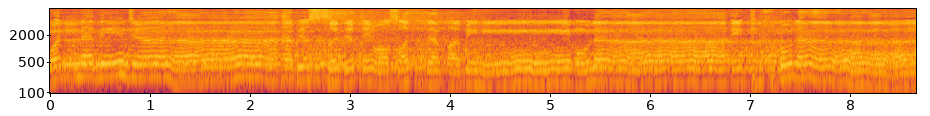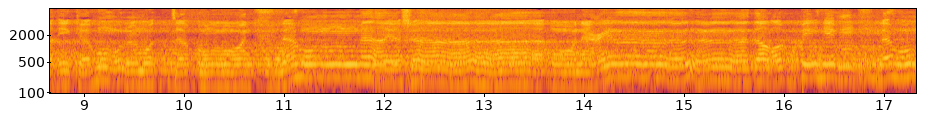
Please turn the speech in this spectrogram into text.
والذي جاء بالصدق وصدق به أولئك أولئك هم المتقون. لهم ما يشاءون عند ربهم. لهم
